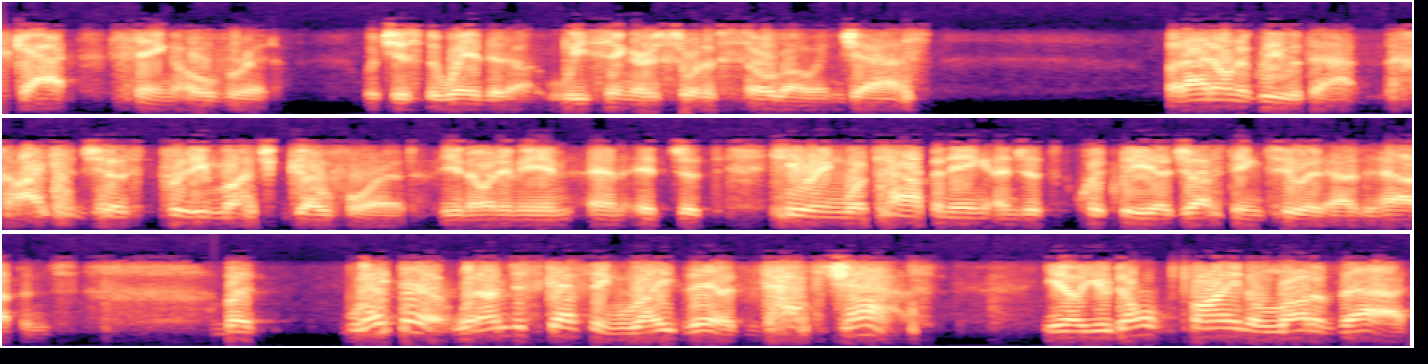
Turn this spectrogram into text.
scat sing over it, which is the way that we singers sort of solo in jazz. But I don't agree with that. I can just pretty much go for it. You know what I mean? And it's just hearing what's happening and just quickly adjusting to it as it happens. But right there, what I'm discussing right there, that's jazz. You know, you don't find a lot of that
